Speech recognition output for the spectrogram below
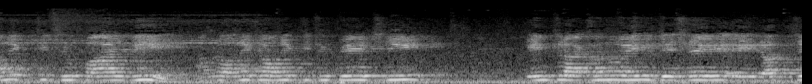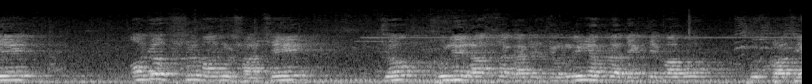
অনেক কিছু পায়নি। আমরা অনেকে অনেক কিছু পেয়েছি, কিন্তু এখনও এই দেশে, এই রাজ্যে অজস্র মানুষ আছে, চোখ খুলে রাস্তাঘাটে চললেই আমরা দেখতে পাবো ফুটপথে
